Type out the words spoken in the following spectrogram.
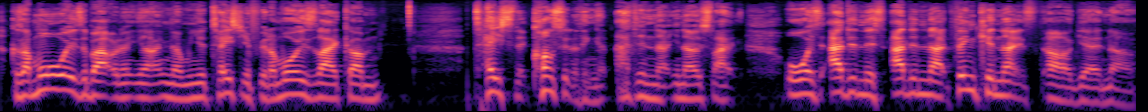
because I'm always about when you know, you know when you're tasting your food, I'm always like um tasting it constantly thinking adding that you know it's like always adding this adding that thinking that it's oh yeah no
